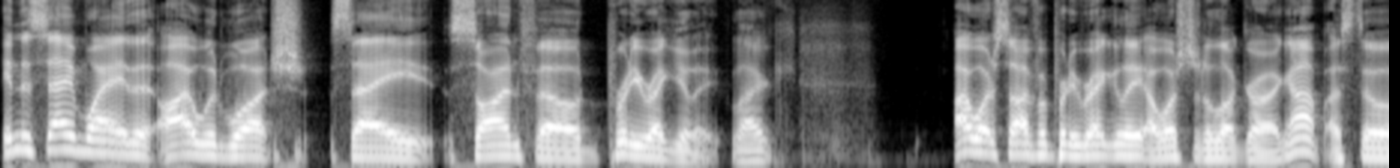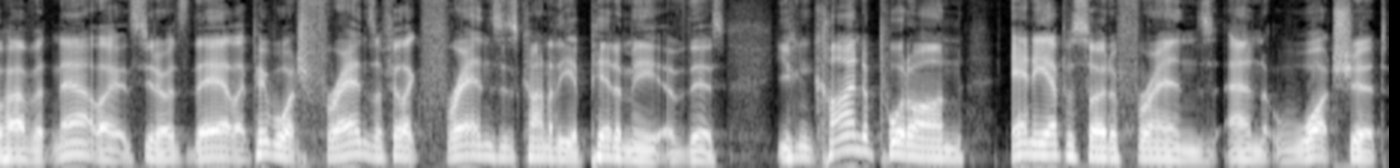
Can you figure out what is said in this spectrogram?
in the same way that I would watch, say, Seinfeld pretty regularly. Like I watch Seinfeld pretty regularly. I watched it a lot growing up. I still have it now. Like it's you know it's there. Like people watch Friends. I feel like Friends is kind of the epitome of this. You can kind of put on any episode of Friends and watch it,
